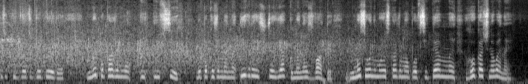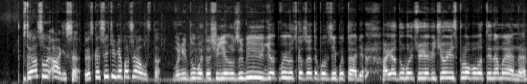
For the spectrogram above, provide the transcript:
2024. Ми покажемо і, і всіх. Ми покажемо на ігри, що як мене звати. Ми сьогодні ми розкажемо про всі теми Гукач новини. Здравствуй, Алиса. Розкажіть мені, пожалуйста. Ви не думаєте, що я розумію, як ви розказати про всі питання, а я думаю, що я нічого і спробувати на мене.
